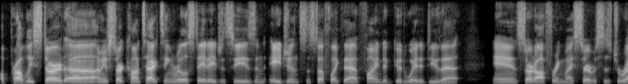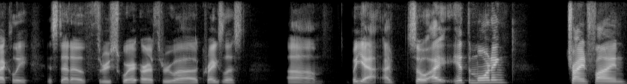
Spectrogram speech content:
I'll probably start. Uh, I'm gonna start contacting real estate agencies and agents and stuff like that. Find a good way to do that and start offering my services directly instead of through Square or through uh, Craigslist. Um, but yeah, I so I hit the morning, try and find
